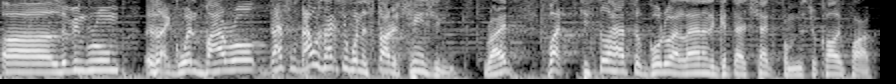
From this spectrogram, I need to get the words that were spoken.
uh, living room like went viral. That's that was actually when it started changing, right? But he still had to go to Atlanta to get that check from Mr. Collipark,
